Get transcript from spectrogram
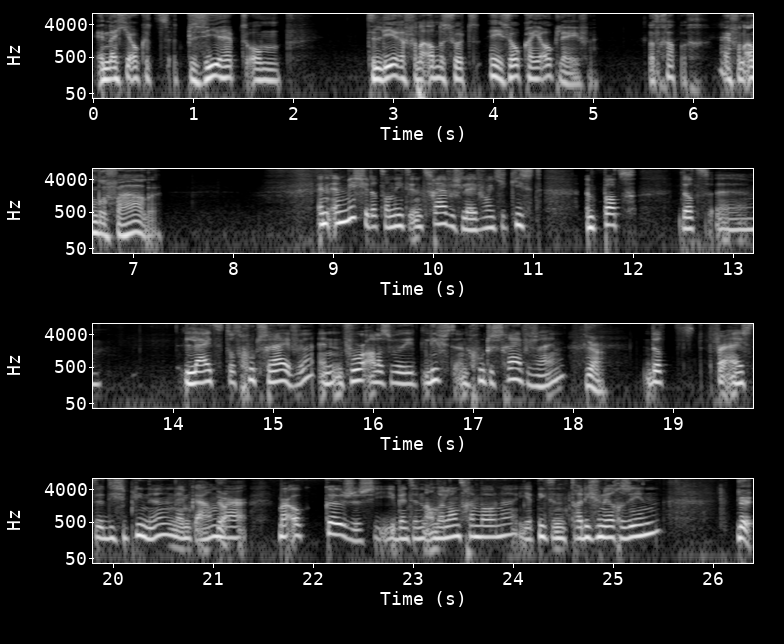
En dat je ook het, het plezier hebt om te leren van een ander soort. Hé, hey, zo kan je ook leven. Wat grappig. En van andere verhalen. En, en mis je dat dan niet in het schrijversleven? Want je kiest een pad dat eh, leidt tot goed schrijven. En voor alles wil je het liefst een goede schrijver zijn. Ja. Dat vereist de discipline, neem ik aan. Ja. Maar, maar ook keuzes. Je bent in een ander land gaan wonen. Je hebt niet een traditioneel gezin. Nee,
